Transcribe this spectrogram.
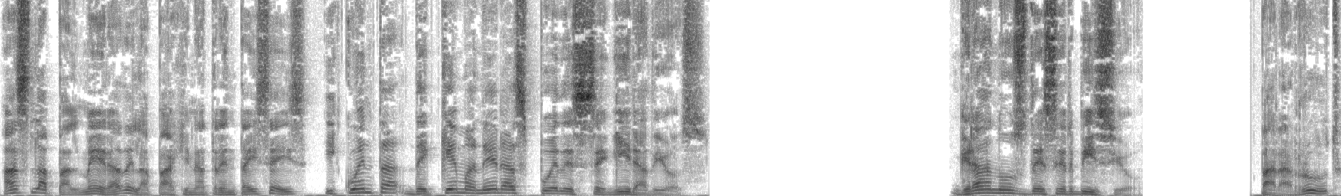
Haz la palmera de la página 36 y cuenta de qué maneras puedes seguir a Dios. Granos de servicio. Para Ruth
